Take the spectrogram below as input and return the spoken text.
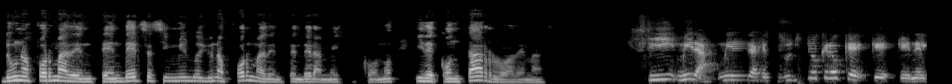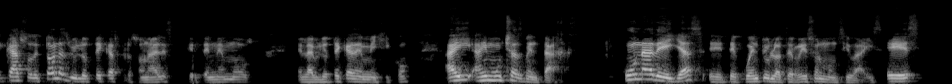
de una forma de entenderse a sí mismo y una forma de entender a México, ¿no? Y de contarlo además. Sí, mira, mira, Jesús, yo creo que, en el caso de todas las bibliotecas personales que tenemos en la Biblioteca de México, hay, hay muchas ventajas. Una de ellas, eh, te cuento y lo aterrizo en Monsiváis, es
